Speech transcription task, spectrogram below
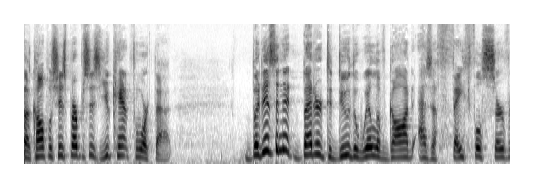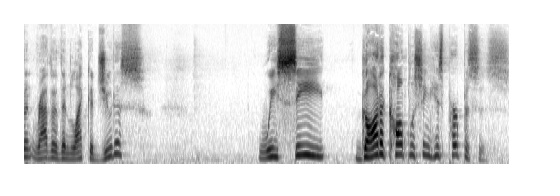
to accomplish His purposes. You can't thwart that. But isn't it better to do the will of God as a faithful servant rather than like a Judas? we see God accomplishing his purposes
